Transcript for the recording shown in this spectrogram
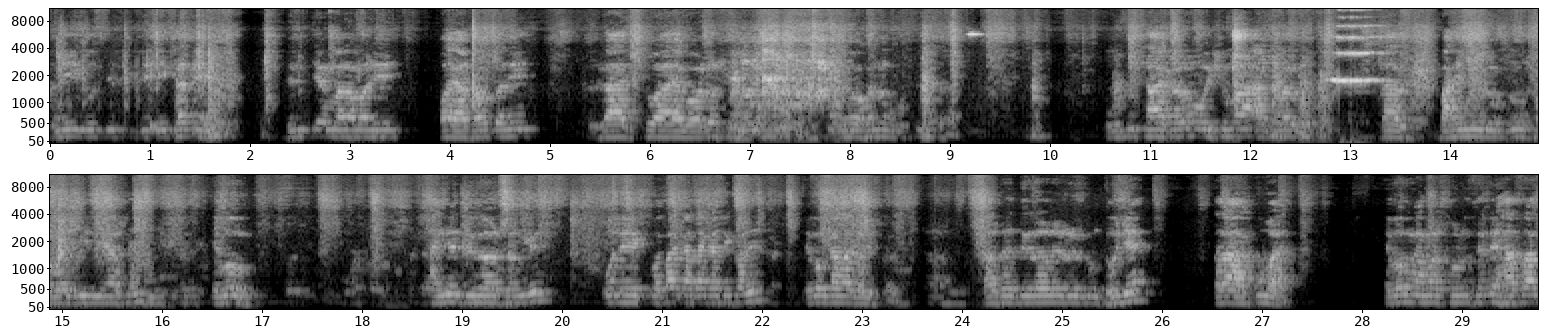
আমি বলছি যে এখানে দিনকে মারামারি হয় আঠারো তারিখ, রাত সোয়া আমি ওখানে উপস্থিত ছিলাম উপস্থিত থাকার ওই সময় একবার তার বাহিনীর লোকজন সবাইকে নিয়ে আসেন এবং আইনের দুর্গার সঙ্গে অনেক কথা কাটাকাটি করে এবং গালাগালি করে। তারপরে দুর্গার এরকম ধরে তারা কুবায় এবং আমার ছোট ছেলে হাসান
